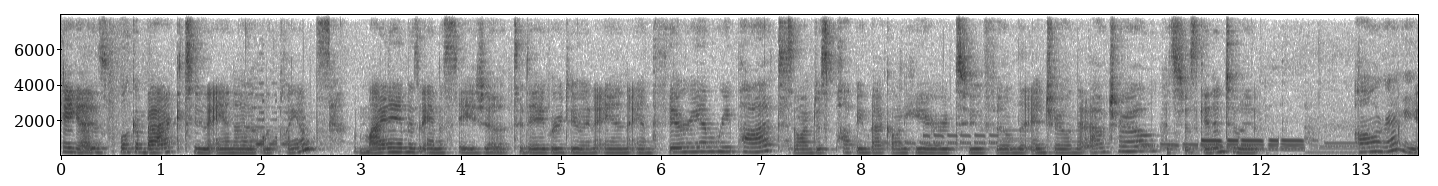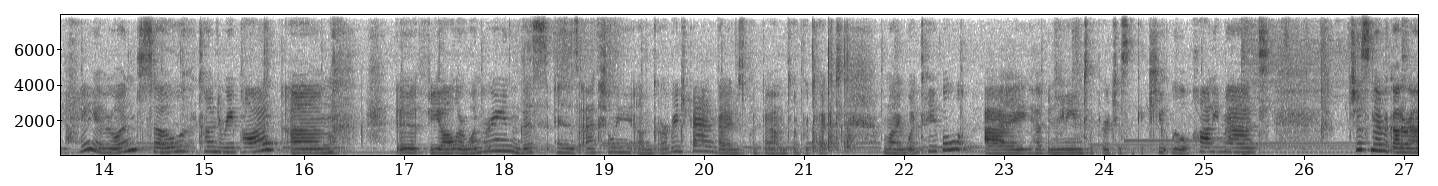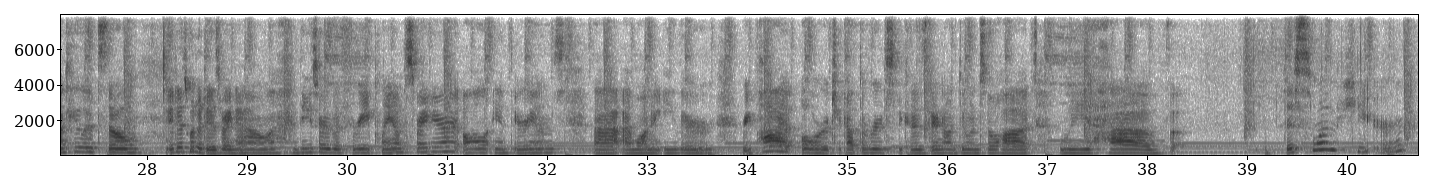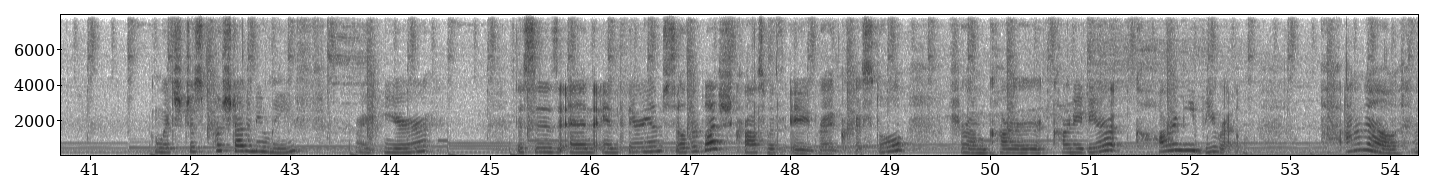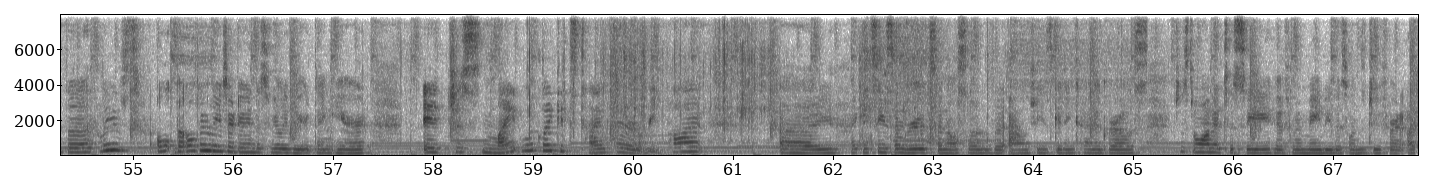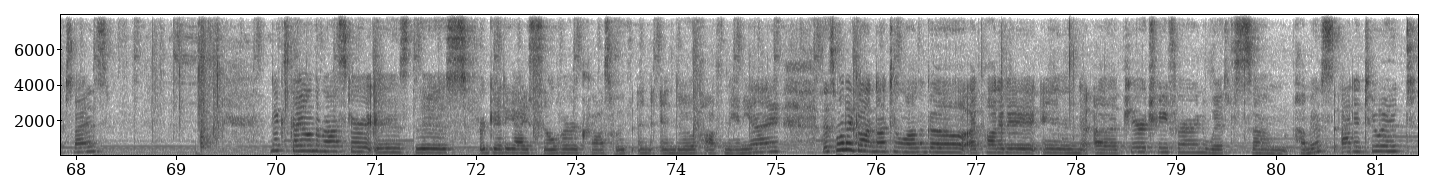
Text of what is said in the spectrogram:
Hey guys, welcome back to Anna with Plants. My name is Anastasia. Today we're doing an anthurium repot. So I'm just popping back on here to film the intro and the outro. Let's just get into it. Alright, hey everyone, so time to repot. Um, if y'all are wondering, this is actually a garbage bag that I just put down to protect my wood table. I have been meaning to purchase like a cute little potty mat just never got around to it, so it is what it is right now. These are the three plants right here, all anthuriums. Uh, I want to either repot or check out the roots because they're not doing so hot. We have this one here, which just pushed out a new leaf right here. This is an anthurium silver blush crossed with a red crystal from Car Carnivira, Carnivero. I don't know, the leaves, the older leaves are doing this really weird thing here. It just might look like it's time for a repot. Uh, I can see some roots and also the algae is getting kind of gross. Just wanted to see if maybe this one's due for an upsize. Next guy on the roster is this Forgetii Silver crossed with an Indo Hoffmannii. This one I got not too long ago. I potted it in a pure tree fern with some pumice added to it.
